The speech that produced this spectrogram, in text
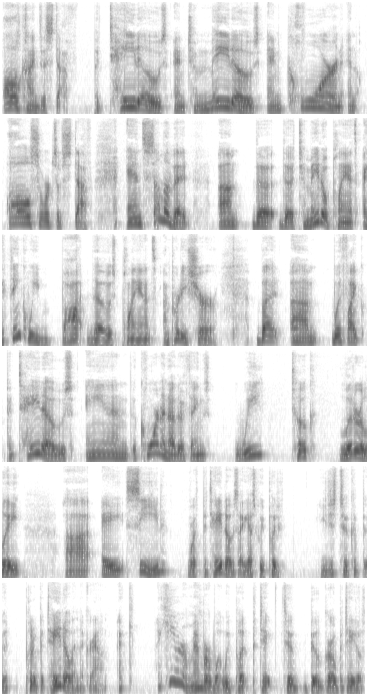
all kinds of stuff potatoes and tomatoes and corn and all sorts of stuff. And some of it, um, the the tomato plants, I think we bought those plants. I'm pretty sure, but um, with like potatoes and the corn and other things, we took literally uh, a seed with potatoes. I guess we put you just took a put a potato in the ground. I, I can't even remember what we put pota- to build, grow potatoes.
